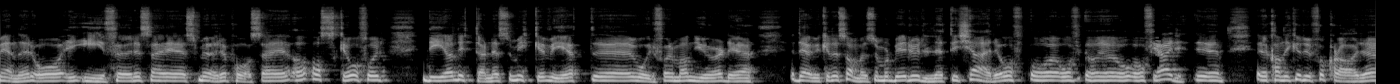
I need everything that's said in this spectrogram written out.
mener å iføre seg, smøre på seg aske. Og for de av lytterne som ikke vet uh, hvorfor man gjør det, det er jo ikke det samme som å bli rullet i tjære og, og, og, og fjær. Uh, kan ikke du forklare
